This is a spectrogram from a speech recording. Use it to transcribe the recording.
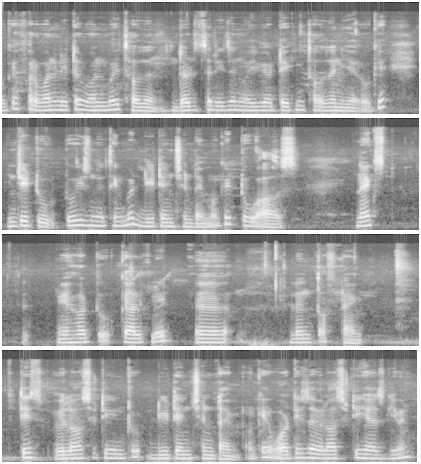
okay? For 1 liter 1 by 1000 that's the reason why we are taking 1000 here okay? Into 2 2 is nothing but detention time okay? 2 hours. Next we have to calculate uh, length of time it is velocity into detention time okay? What is the velocity he has given?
